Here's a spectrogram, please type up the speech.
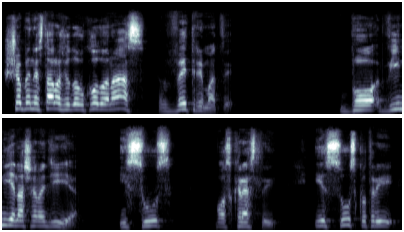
що би не сталося довкола нас, витримати. Бо Він є наша надія. Ісус Воскреслий. Ісус, котрий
